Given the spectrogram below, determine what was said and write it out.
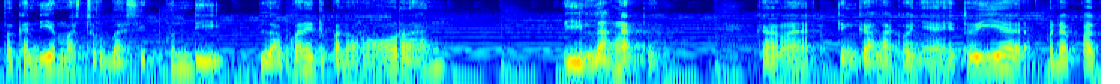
bahkan dia masturbasi pun dilakukan di depan orang-orang gila nggak tuh karena tingkah lakunya itu ia mendapat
